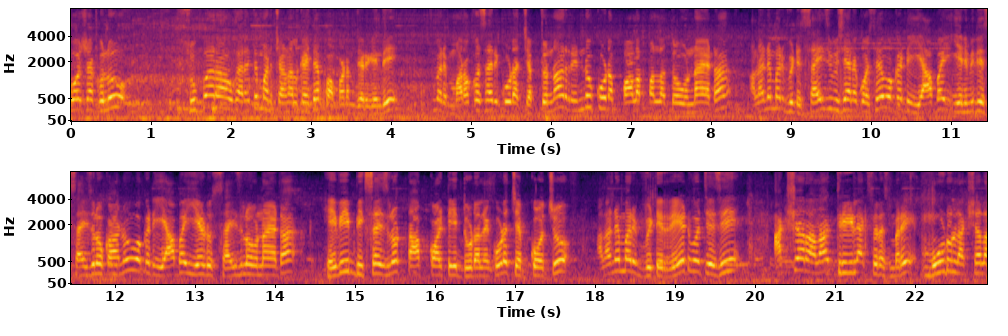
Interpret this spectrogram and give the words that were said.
పోషకులు సుబ్బారావు గారు అయితే మన ఛానల్కి అయితే పంపడం జరిగింది. మరి మరొకసారి కూడా చెప్తున్నా రెండు కూడా పాల పళ్ళతో ఉన్నాయట. అలానే మరి వీటి సైజు విషయానికి వస్తే ఒకటి యాభై ఎనిమిది సైజులో కాను ఒకటి యాభై ఏడు సైజులో ఉన్నాయట. హెవీ బిగ్ సైజులో టాప్ క్వాలిటీ దూడలని కూడా చెప్పుకోవచ్చు. అలానే మరి వీటి రేట్ వచ్చేసి అక్షరాల త్రీ ల్యాక్స్ ఫ్రెండ్స్ మరి మూడు లక్షల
